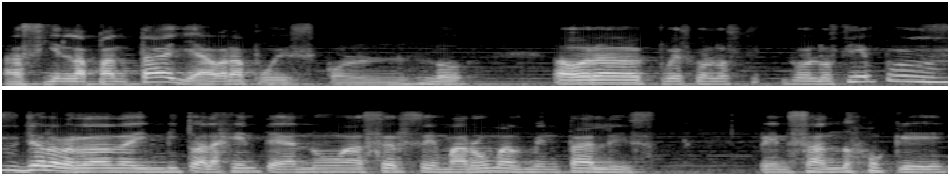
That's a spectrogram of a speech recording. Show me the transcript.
así en la pantalla. Ahora pues con lo, Ahora, pues con los, con los tiempos, yo la verdad invito a la gente a no hacerse maromas mentales pensando que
